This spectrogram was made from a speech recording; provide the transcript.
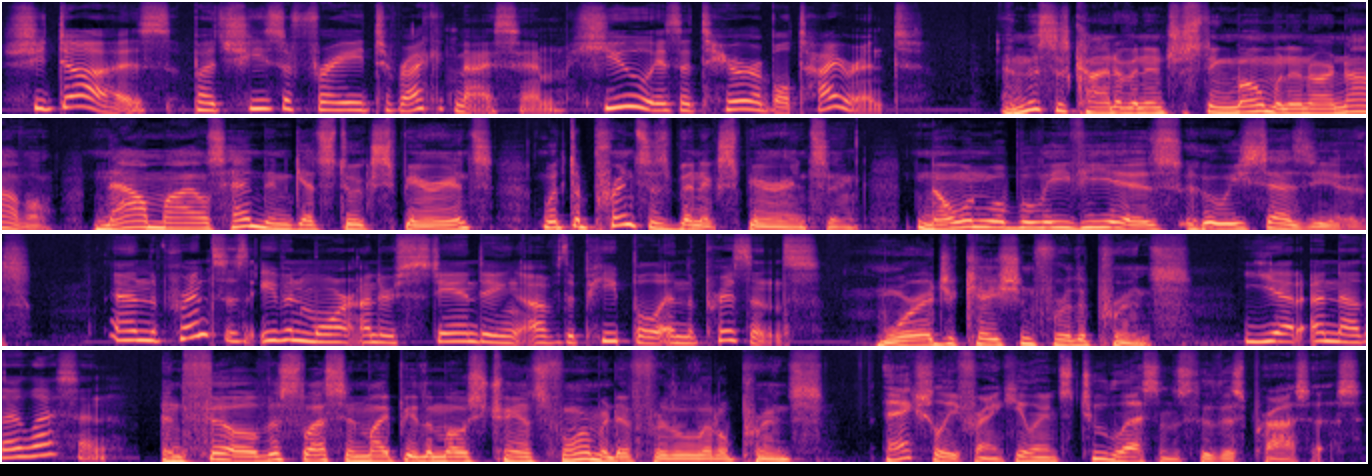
She does, but she's afraid to recognize him. Hugh is a terrible tyrant. And this is kind of an interesting moment in our novel. Now Miles Hendon gets to experience what the prince has been experiencing. No one will believe he is who he says he is. And the prince is even more understanding of the people in the prisons. More education for the prince. Yet another lesson. And Phil, this lesson might be the most transformative for the little prince. Actually, Frank, he learns two lessons through this process.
